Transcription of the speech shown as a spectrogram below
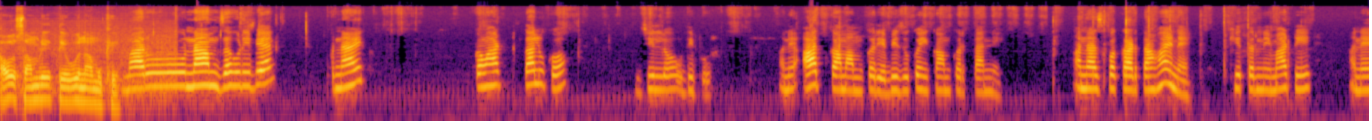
આવો સાંભળે તેવું નામ મૂકે મારું નામ જવડીબેન નાયક, કવાટ તાલુકો જિલ્લો ઉદયપુર. અને આ જ કામ આમ કરીએ, બીજું કંઈ કામ કરતા નહીં. અનાજ પકાડતા હોય ને, ખેતરની માટી અને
